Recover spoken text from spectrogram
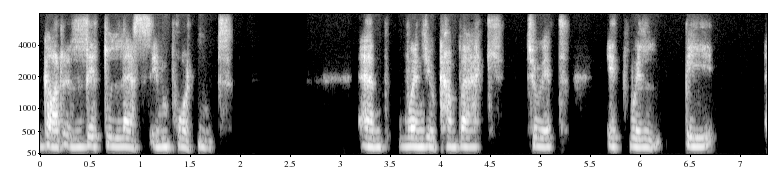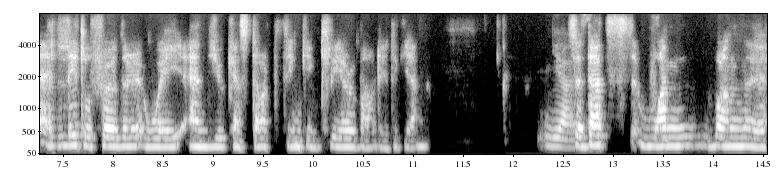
got a little less important. And when you come back to it, it will be a little further away and you can start thinking clear about it again. Yeah. So that's one one uh,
